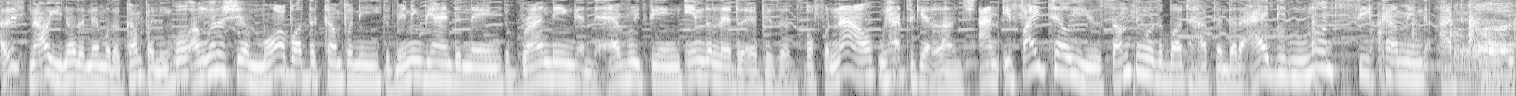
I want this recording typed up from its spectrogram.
at least now you know the name of the company. Well, I'm going to share more about the company, the meaning behind the name, the branding, and everything in the later episodes. But for now, we had to get lunch. And if I tell you something was about to happen that I did not see coming at all.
